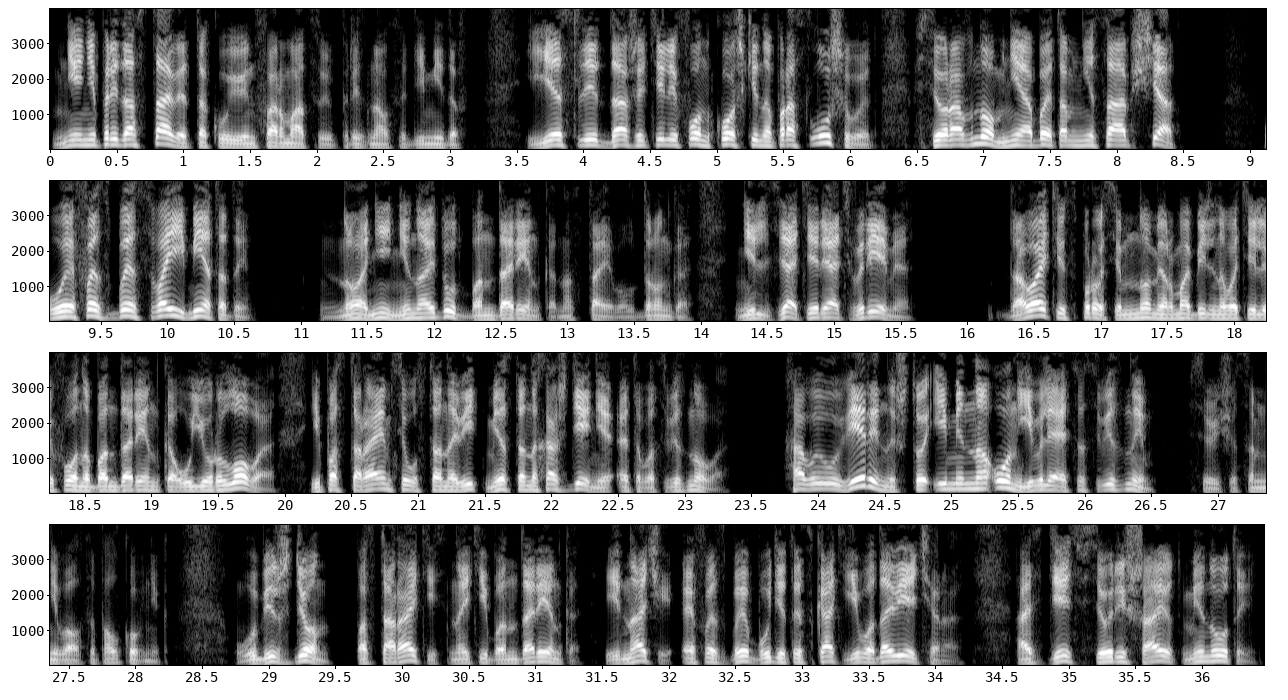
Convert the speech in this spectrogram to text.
«Мне не предоставят такую информацию», — признался Демидов. «Если даже телефон Кошкина прослушивают, все равно мне об этом не сообщат. У ФСБ свои методы». «Но они не найдут Бондаренко», — настаивал Дронга. «Нельзя терять время». Давайте спросим номер мобильного телефона Бондаренко у Юрлова и постараемся установить местонахождение этого связного. А вы уверены, что именно он является связным? Все еще сомневался полковник. Убежден. Постарайтесь найти Бондаренко, иначе ФСБ будет искать его до вечера. А здесь все решают минуты.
